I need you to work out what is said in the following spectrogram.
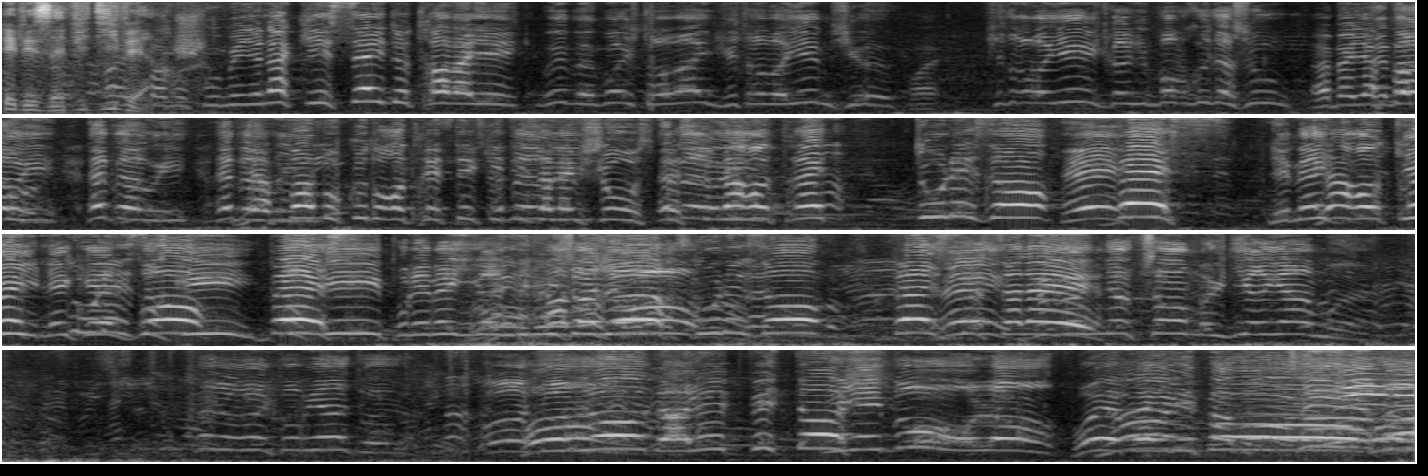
et les avis divergent. Mais il y en a qui essayent de travailler. Oui, ben moi je travaille, j'ai travaillé, monsieur. J'ai travaillé, je gagne pas beaucoup d'assous. Eh ben, il n'y a Eh pas, ben oui, eh ben oui, eh il y ben a oui, pas beaucoup de retraités qui Eh ben disent la oui. même chose. Eh Parce ben que la retraite, tous les ans, Eh, baisse. Les mecs, La retraite, qui, lesquels, tous les pour ans, qui, baisse. pour qui Pour les mecs qui gagnent Les 1800 travailleurs, euros tous les ans, baisse Eh, le salaire. je gagne 900, moi je dis rien, moi. Ça devrait combien, toi oh, Hollande, allez, pétoche. Il est bon, Hollande Ouais, ben, il est pas Il est bon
